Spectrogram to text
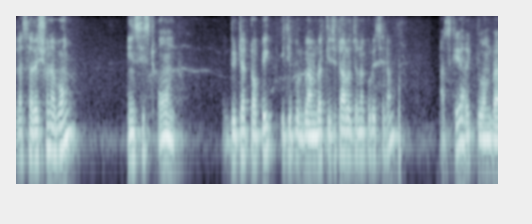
ল্যাসারেশন এবং ইনসিস্ট অন দুইটা টপিক ইতিপূর্বে আমরা কিছুটা আলোচনা করেছিলাম। আজকে আরেকটু আমরা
